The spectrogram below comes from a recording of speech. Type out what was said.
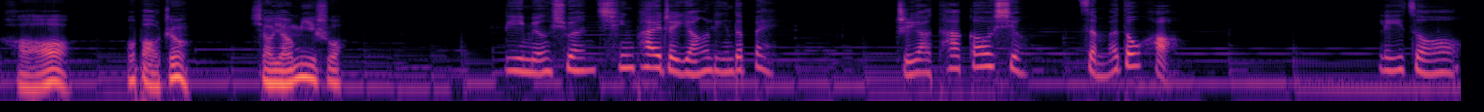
好，我保证，小杨秘书。李明轩轻拍着杨玲的背，只要她高兴，怎么都好。李总，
